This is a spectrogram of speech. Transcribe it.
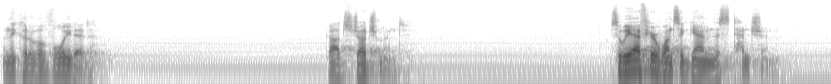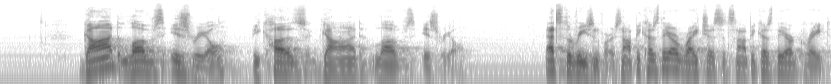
then they could have avoided God's judgment. So we have here once again this tension. God loves Israel because God loves Israel. That's the reason for it. It's not because they are righteous, it's not because they are great.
